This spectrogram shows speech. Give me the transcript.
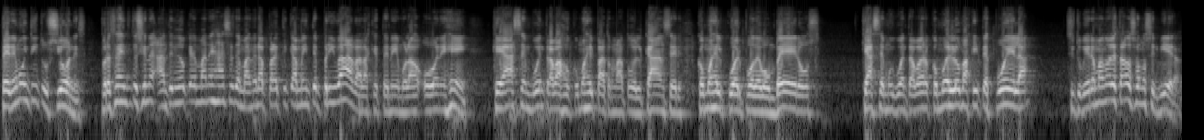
Tenemos instituciones, pero esas instituciones han tenido que manejarse de manera prácticamente privada, las que tenemos, las ONG, que hacen buen trabajo, como es el Patronato del Cáncer, como es el Cuerpo de Bomberos, que hace muy buen trabajo, como es Loma Quita Espuela. Si tuviera mano del Estado, eso no sirviera.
